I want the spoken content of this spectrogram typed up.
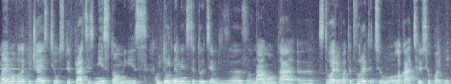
Маємо велику честь у співпраці з містом і з культурними інституціями, з, з ЛНАМом та е, створювати, творити цю локацію сьогодні.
